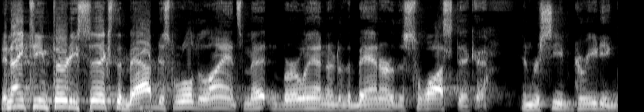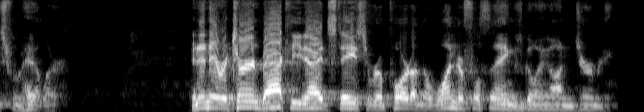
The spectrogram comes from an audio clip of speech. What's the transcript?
In 1936, the Baptist World Alliance met in Berlin under the banner of the swastika and received greetings from Hitler. And then they returned back to the United States to report on the wonderful things going on in Germany.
